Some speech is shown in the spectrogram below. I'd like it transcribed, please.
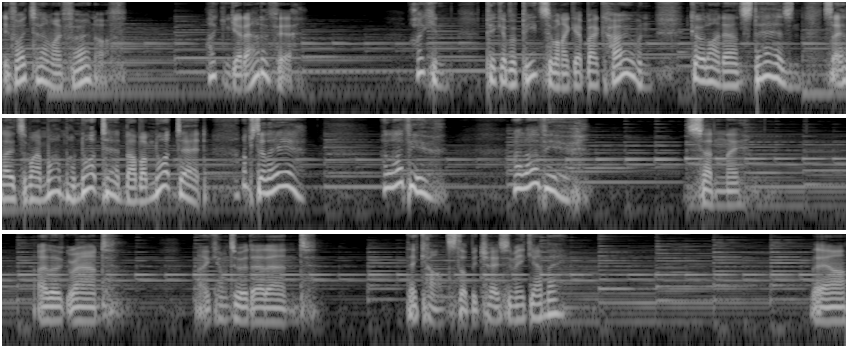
If I turn my phone off, I can get out of here. I can pick up a pizza when I get back home and go lie downstairs and say hello to my mum. I'm not dead, mum. I'm not dead. I'm still here. I love you. I love you. Suddenly, I look round. I come to a dead end. They can't still be chasing me, can they? They are.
